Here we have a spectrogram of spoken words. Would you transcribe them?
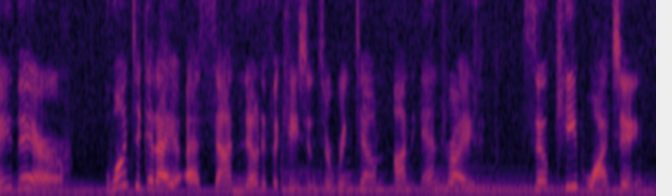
Hey there! Want to get iOS sound notifications or ringtone on Android? So keep watching!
